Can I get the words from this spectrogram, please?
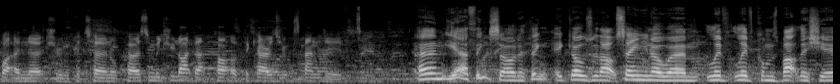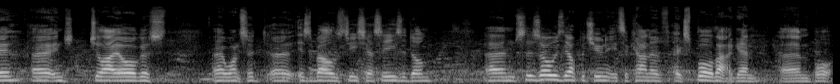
quite a nurturing, paternal person. Would you like that part of the character expanded? Um, yeah, I think so. And I think it goes without saying, you know, um, Liv, Liv comes back this year uh, in July, August, uh, once uh, Isobel's GCSEs are done. Um, so there's always the opportunity to kind of explore that again. Um, but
